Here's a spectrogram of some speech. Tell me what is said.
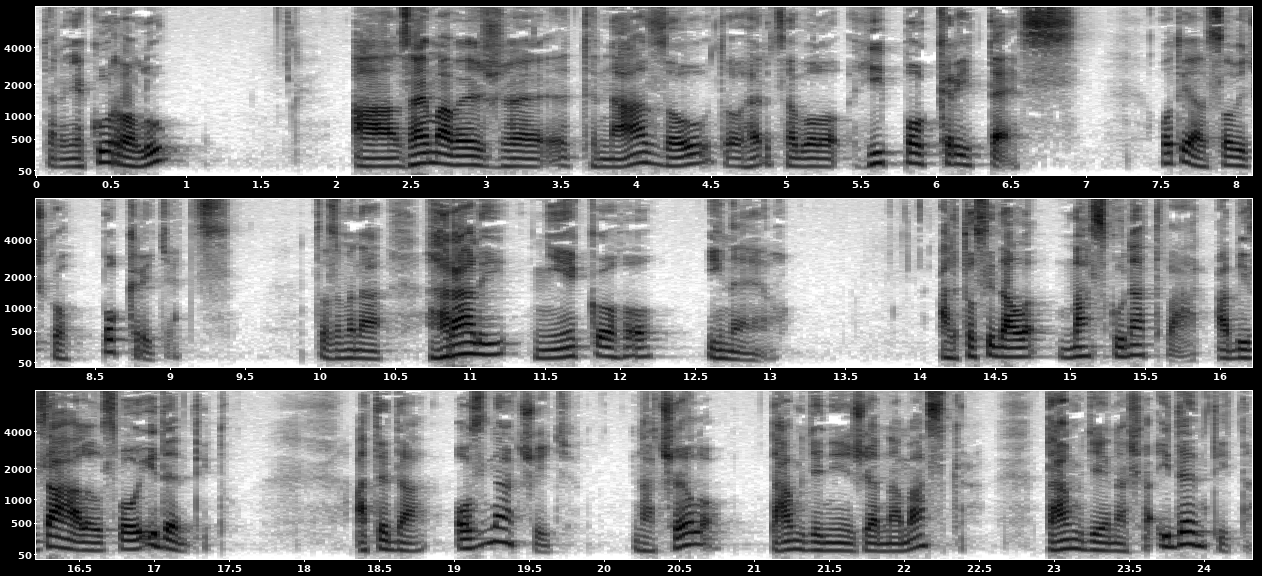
teda nejakú rolu. A zaujímavé, že ten názov toho herca bolo Hippokrites. Odtiaľ slovičko pokrytec. To znamená, hrali niekoho iného. Ale to si dal masku na tvár, aby zahalil svoju identitu. A teda označiť na čelo, tam, kde nie je žiadna maska, tam, kde je naša identita,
